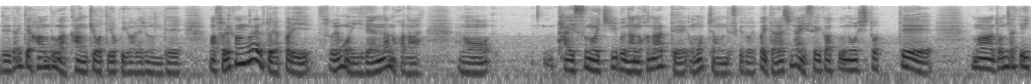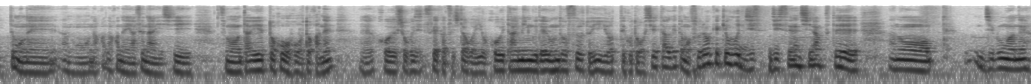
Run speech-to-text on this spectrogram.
で大体半分は環境ってよく言われるんで、まあ、それ考えるとやっぱりそれも遺伝なのかな。あの体質の一部なのかなって思っちゃうんですけどやっぱりだらしない性格の人ってまあどんだけ言ってもねあのなかなかね痩せないしそのダイエット方法とかね、えこういう食事生活した方がいいよこういうタイミングで運動するといいよってことを教えてあげてもそれを結局実践しなくてあの自分はね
